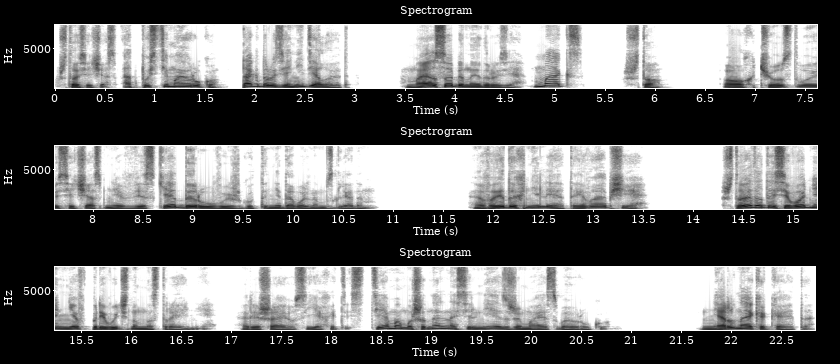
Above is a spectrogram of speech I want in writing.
«Что сейчас? Отпусти мою руку. Так друзья не делают». «Мы особенные друзья. Макс!» «Что?» Ох, чувствую, сейчас мне в виске дыру выжгут недовольным взглядом. Выдохни, Лет, и вообще. Что это ты сегодня не в привычном настроении? Решаю съехать с темы, машинально сильнее сжимая свою руку. Нервная какая-то.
